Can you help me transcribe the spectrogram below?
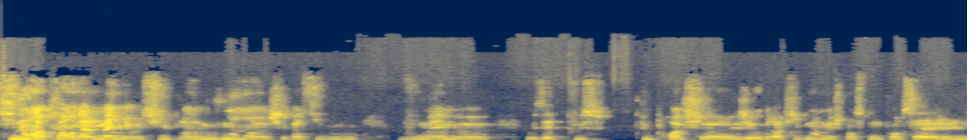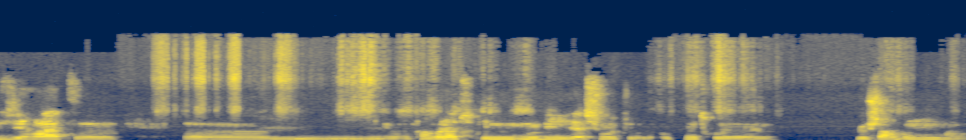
Sinon, après, en Allemagne, il y a aussi eu plein de mouvements. je ne sais pas si vous vous-même vous êtes plus plus proche géographiquement, mais je pense qu'on pense à l'Userat, euh, enfin voilà, toutes les mobilisations contre euh, le charbon. Euh.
